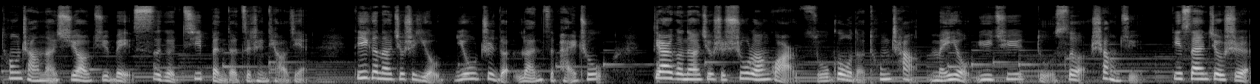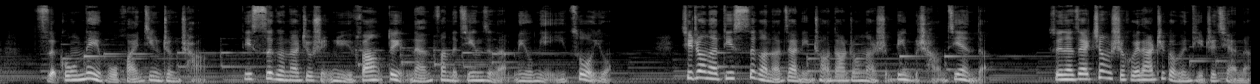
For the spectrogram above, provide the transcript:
通常呢需要具备四个基本的自身条件。第一个呢，就是有优质的卵子排出；第二个呢，就是输卵管足够的通畅，没有淤区堵塞上举；第三就是子宫内部环境正常；第四个呢，就是女方对男方的精子呢没有免疫作用。其中呢，第四个呢，在临床当中呢是并不常见的。所以呢，在正式回答这个问题之前呢，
